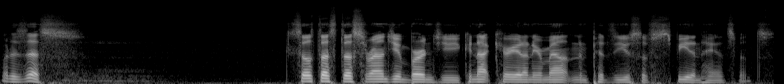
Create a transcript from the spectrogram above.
What is this? Silithyst dust surrounds you and burdens you. You cannot carry it on your mountain and impedes the use of speed enhancements.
